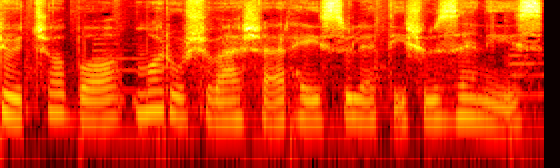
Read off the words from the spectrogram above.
Pető Csaba Marosvásárhelyi születésű zenész,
